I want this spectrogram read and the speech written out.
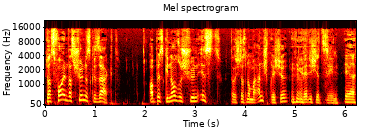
Du hast vorhin was Schönes gesagt. Ob es genauso schön ist, dass ich das nochmal anspreche, werde ich jetzt sehen. ja.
